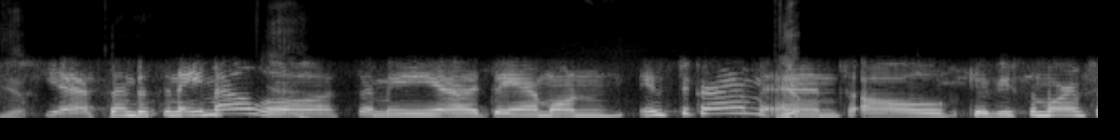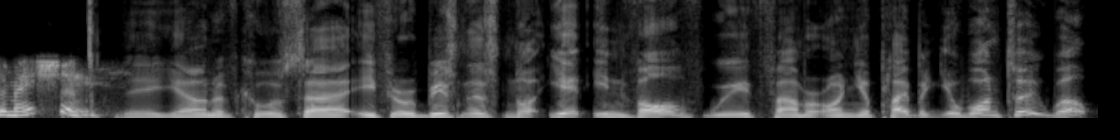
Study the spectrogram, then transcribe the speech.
Yep. Yeah, send us an email or send me a DM on Instagram and I'll give you some more information. There you go. And of course, uh, if you're a business not yet involved with Farmer on Your Plate, but you want to, well,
